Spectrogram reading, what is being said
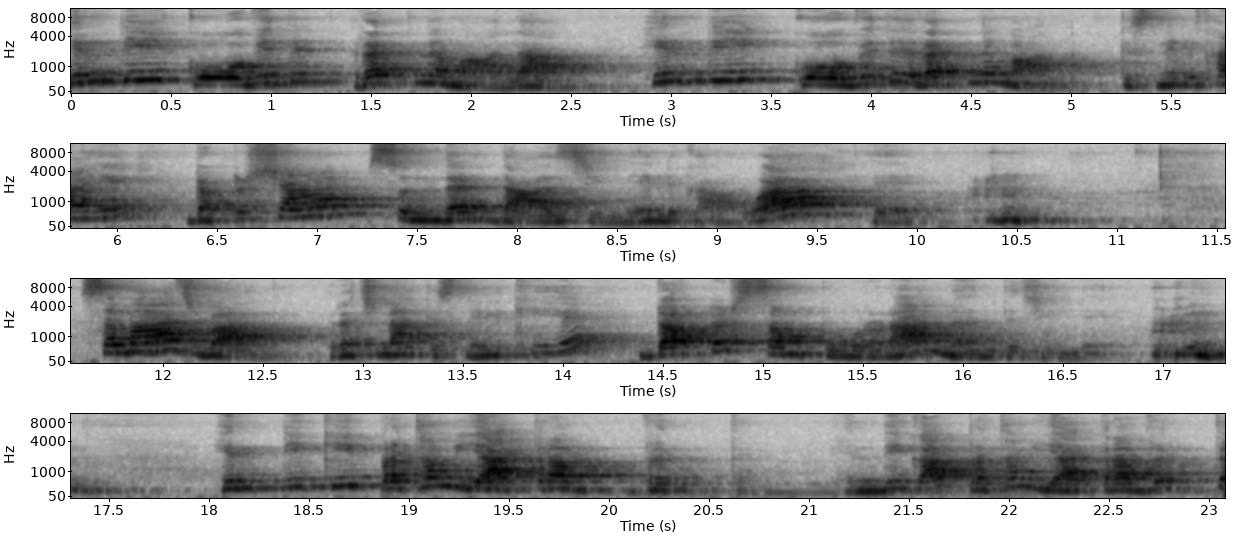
हिंदी कोविद रत्नमाला। हिंदी कोविद रत्नमाला। किसने लिखा है? डॉक्टर श्याम सुंदर दास जी ने लिखा हुआ है। समाजवाद रचना किसने लिखी है? डॉक्टर संपूर्णानंद जी ने। हिंदी की प्रथम यात्रा वृत्त हिंदी का प्रथम यात्रा वृत्त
